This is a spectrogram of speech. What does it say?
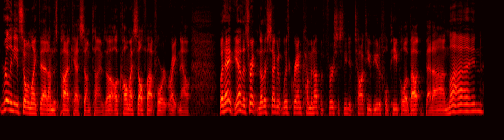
really need someone like that on this podcast sometimes. I'll, I'll call myself out for it right now. But hey, yeah, that's right. Another segment with Graham coming up. But first, just need to talk to you, beautiful people, about betonline.ag.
